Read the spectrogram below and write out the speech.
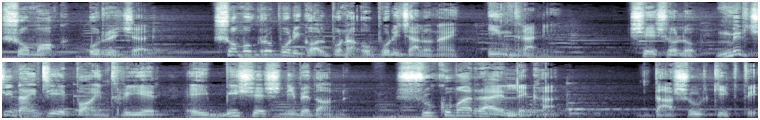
সোমক ও রিচার্ড। সমগ্র পরিকল্পনা ও পরিচালনায় ইন্দ্রাণী। শেষ হল Mirchi ninety eight point three এর এই বিশেষ নিবেদন, সুকুমার রায়ের লেখা দাসুর কীর্তি।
